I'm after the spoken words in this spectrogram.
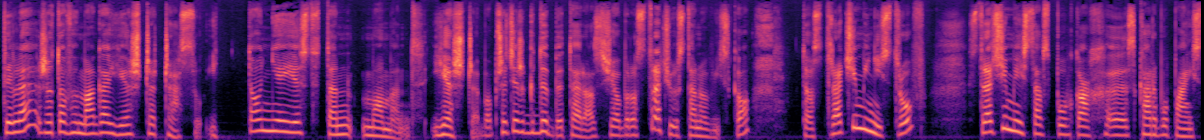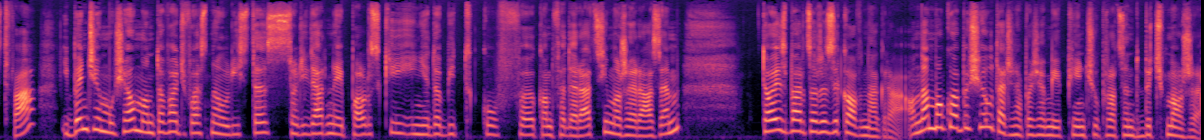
Tyle, że to wymaga jeszcze czasu. I to nie jest ten moment jeszcze, bo przecież gdyby teraz Ziobro stracił stanowisko, to straci ministrów, straci miejsca w spółkach e, Skarbu Państwa i będzie musiał montować własną listę z Solidarnej Polski i niedobitków e, Konfederacji, może razem. To jest bardzo ryzykowna gra. Ona mogłaby się udać na poziomie 5%, być może,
